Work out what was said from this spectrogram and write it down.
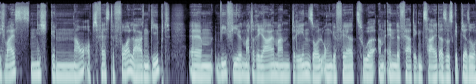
ich weiß nicht genau, ob es feste Vorlagen gibt, ähm, wie viel Material man drehen soll ungefähr zur am Ende fertigen Zeit. Also es gibt ja so,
